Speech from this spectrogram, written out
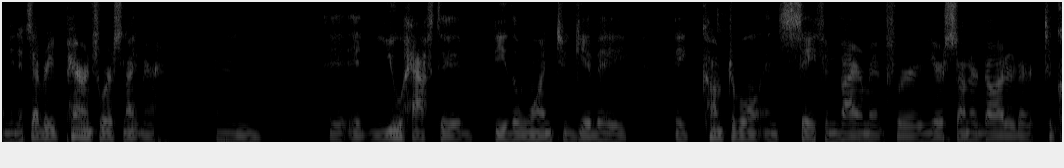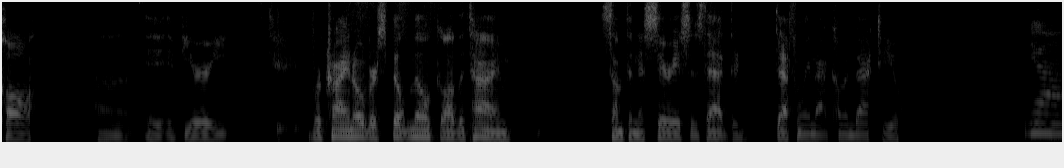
I mean, it's every parent's worst nightmare. And it, it, you have to be the one to give a a comfortable and safe environment for your son or daughter to, to call. Uh, if you're if we're crying over spilt milk all the time, something as serious as that, they're definitely not coming back to you. Yeah.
